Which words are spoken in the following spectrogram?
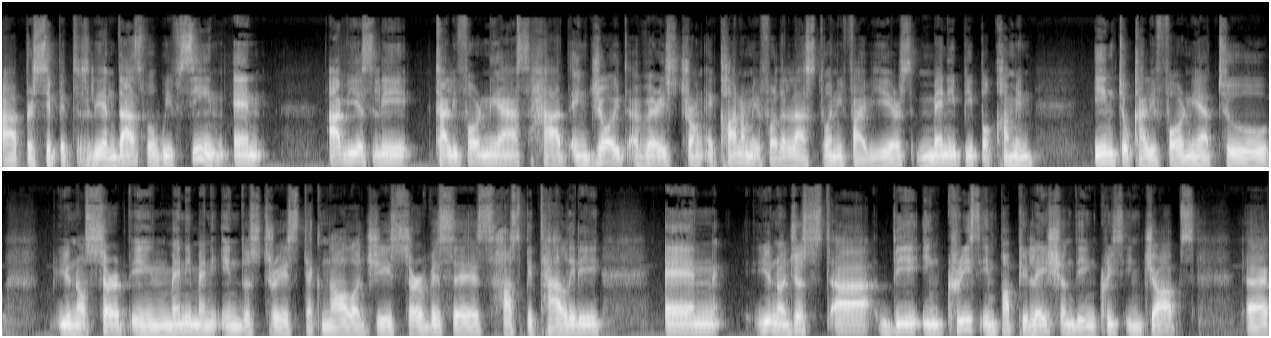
uh, precipitously, and that's what we've seen. And obviously, California's had enjoyed a very strong economy for the last 25 years. Many people coming into California to you know served in many many industries technology services hospitality and you know just uh, the increase in population the increase in jobs uh,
